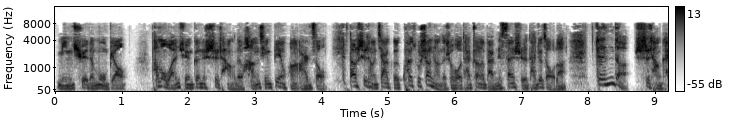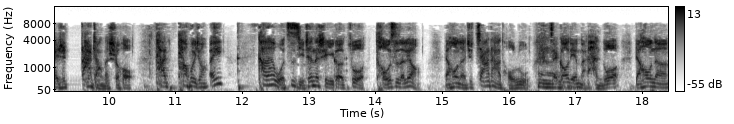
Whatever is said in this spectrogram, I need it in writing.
明确的目标，他们完全跟着市场的行情变化而走。当市场价格快速上涨的时候，他赚了百分之三十，他就走了。真的市场开始大涨的时候，他他会说：“哎，看来我自己真的是一个做投资的料。”然后呢，就加大投入，在高点买很多，然后呢。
